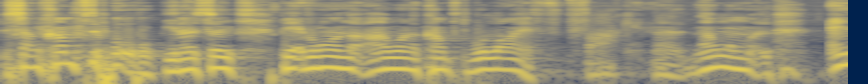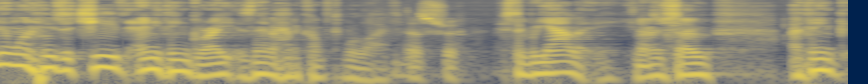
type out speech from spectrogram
it's uncomfortable, you know. So, but everyone, like, I want a comfortable life. Fucking no, no one. Anyone who's achieved anything great has never had a comfortable life. That's true. It's the reality, you know. So, I think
